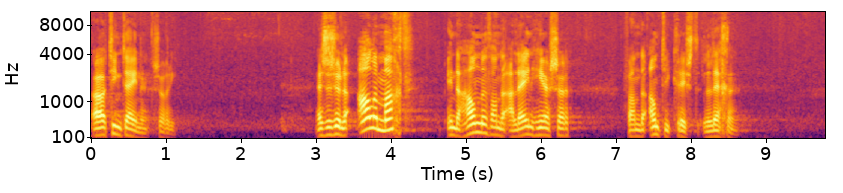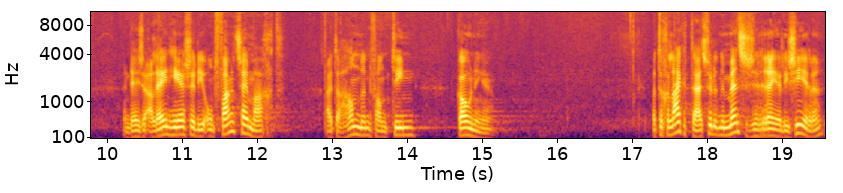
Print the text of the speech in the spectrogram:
Uh, tien tenen, sorry. En ze zullen alle macht in de handen van de alleenheerser van de antichrist leggen. En deze alleenheerser die ontvangt zijn macht uit de handen van tien koningen. Maar tegelijkertijd zullen de mensen zich realiseren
